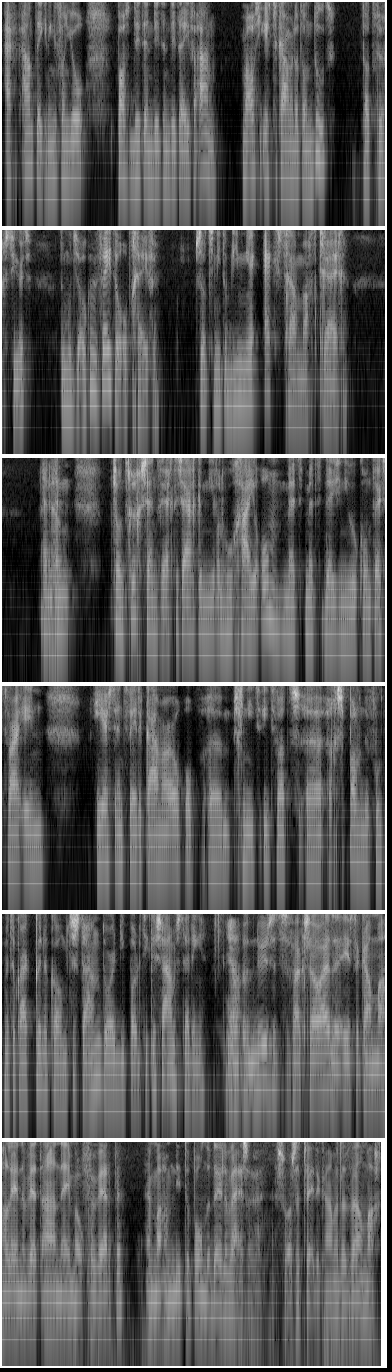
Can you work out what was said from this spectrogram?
eigenlijk aantekeningen van joh, pas dit en dit en dit even aan. Maar als die Eerste Kamer dat dan doet, dat terugstuurt, dan moeten ze ook een veto opgeven. Zodat ze niet op die manier extra macht krijgen. En, en zo'n terugzendrecht is eigenlijk een manier van hoe ga je om met, met deze nieuwe context, waarin Eerste en Tweede Kamer op, op uh, misschien iets, iets wat uh, gespannende voet met elkaar kunnen komen te staan door die politieke samenstellingen. Ja. nu is het vaak zo, hè, de Eerste Kamer mag alleen een wet aannemen of verwerpen en mag hem niet op onderdelen wijzigen, zoals de Tweede Kamer dat wel mag.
